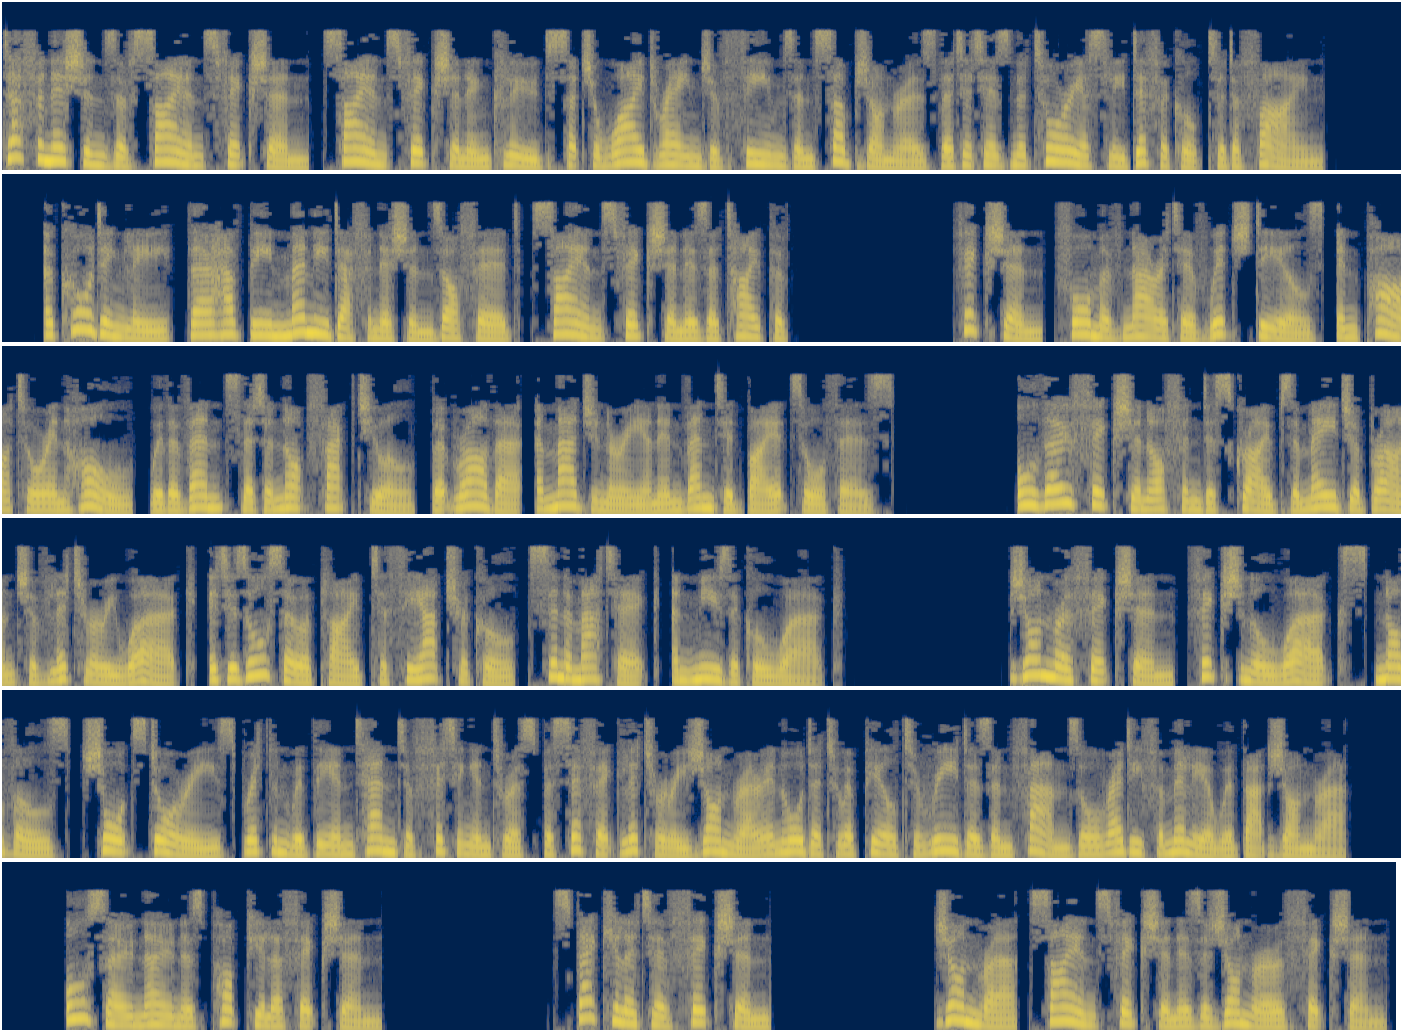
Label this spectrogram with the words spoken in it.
Definitions of science fiction Science fiction includes such a wide range of themes and subgenres that it is notoriously difficult to define. Accordingly, there have been many definitions offered. Science fiction is a type of fiction, form of narrative which deals, in part or in whole, with events that are not factual, but rather, imaginary and invented by its authors. Although fiction often describes a major branch of literary work, it is also applied to theatrical, cinematic, and musical work. Genre fiction, fictional works novels, short stories written with the intent of fitting into a specific literary genre in order to appeal to readers and fans already familiar with that genre. Also known as popular fiction. Speculative fiction Genre – Science fiction is a genre of fiction.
